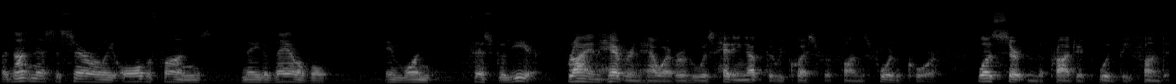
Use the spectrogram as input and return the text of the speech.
but not necessarily all the funds made available in one fiscal year. Brian Heverin, however, who was heading up the request for funds for the Corps, was certain the project would be funded.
